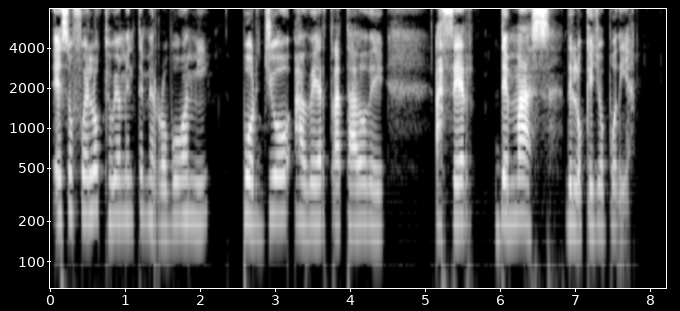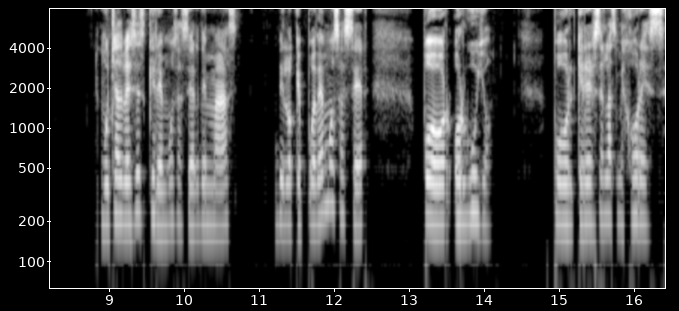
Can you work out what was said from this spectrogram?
eso fue lo que obviamente me robó a mí por yo haber tratado de hacer de más de lo que yo podía. Muchas veces queremos hacer de más de lo que podemos hacer por orgullo, por querer ser las mejores,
